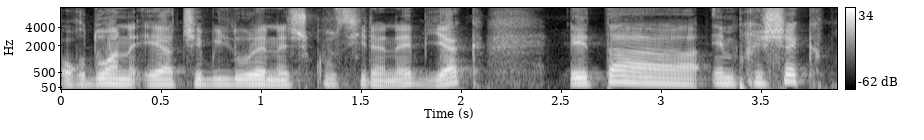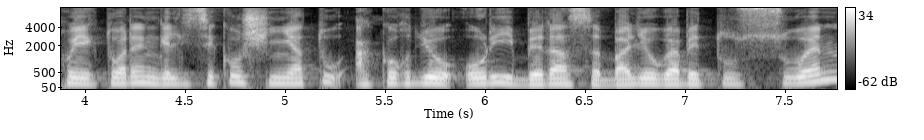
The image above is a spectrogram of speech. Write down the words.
orduan EH Bilduren eskuziren ebiak, eh, eta enpresek proiektuaren gelditzeko sinatu akordio hori beraz balio gabetu zuen,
